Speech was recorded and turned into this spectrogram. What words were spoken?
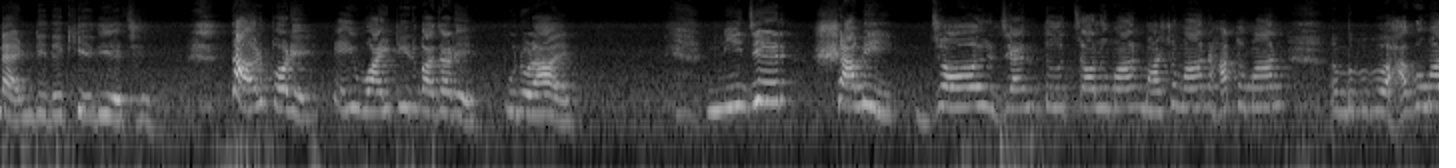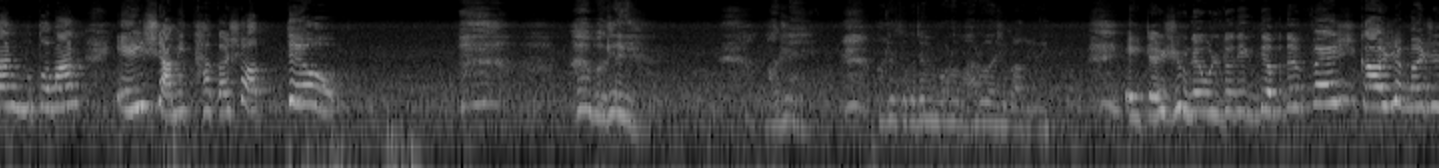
ম্যান্ডি দেখিয়ে দিয়েছে। তারপরে এই ওয়াইটির বাজারে পুনরায় নিজের স্বামী জল জ্যান্ত, চলমান, ভাসমান হাটমান হাগমান, মুতমান, এই স্বামী থাকা সত্ত্বেও পাগলি তোকে যে আমি বড় ভালোবাসি, পাগলি। এইটা শুনে উল্টো দিক দিয়ে আমাদের বেশ কাশে মাসে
